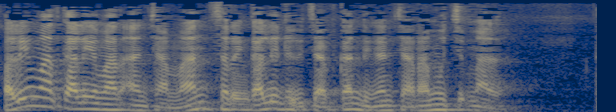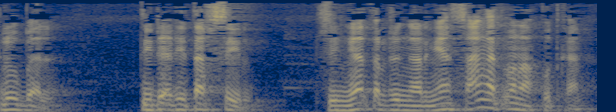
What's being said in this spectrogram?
Kalimat-kalimat ancaman sering kali diucapkan dengan cara mujmal, global, tidak ditafsir, sehingga terdengarnya sangat menakutkan.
